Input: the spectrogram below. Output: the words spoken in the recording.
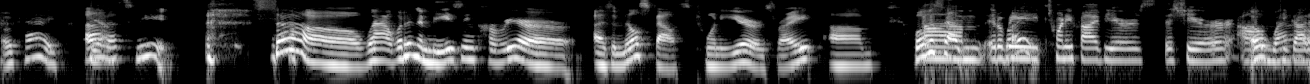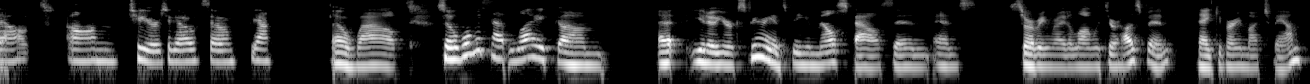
Okay. Oh, yeah. that's neat. so, wow, what an amazing career as a mil spouse. Twenty years, right? Um, what was um, that? It'll like? be twenty-five years this year. Oh, um, oh wow. He got out um, two years ago. So, yeah. Oh wow. So, what was that like? Um, uh, you know, your experience being a mil spouse and and serving right along with your husband. Thank you very much, ma'am.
